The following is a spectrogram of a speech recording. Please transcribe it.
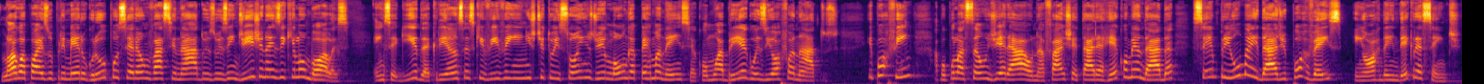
Logo após o primeiro grupo, serão vacinados os indígenas e quilombolas. Em seguida, crianças que vivem em instituições de longa permanência, como abrigos e orfanatos. E, por fim, a população geral na faixa etária recomendada, sempre uma idade por vez, em ordem decrescente.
